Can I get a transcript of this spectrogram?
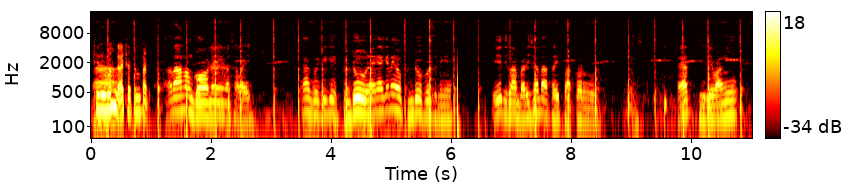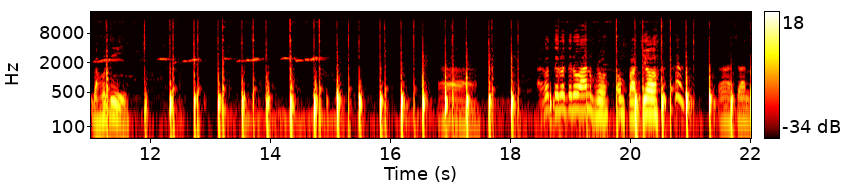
Di rumah nggak ada tempat. Ora ono nggone masalahnya. Nganggo iki iki bendo, nek kene yo bendo Bro jenenge. Iki dilambari sisan tak adai bakor. Saya direwangi Mbah Huti. Nah. Aku tiru-tiru anu, Bro. Om Bagio. Nah, jan.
